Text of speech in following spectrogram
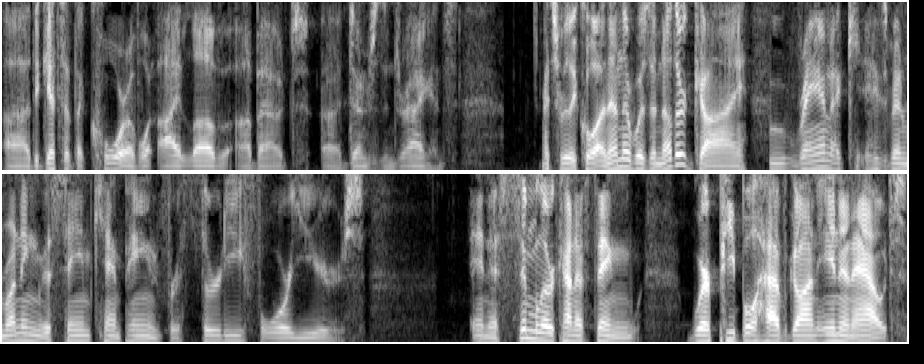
uh, that gets at the core of what I love about uh, Dungeons and Dragons. It's really cool. And then there was another guy who ran, a, he's been running the same campaign for 34 years in a similar kind of thing where people have gone in and out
